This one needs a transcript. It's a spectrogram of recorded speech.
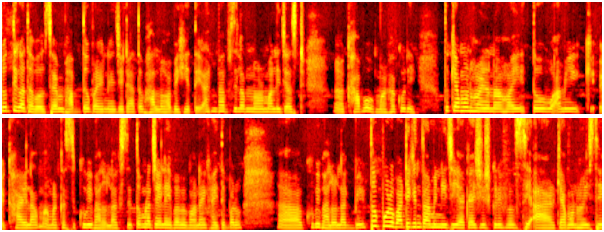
সত্যি কথা বলছি, আমি ভাবতেও পারি না যেটা এত ভালো হবে খেতে। আমি ভাবছিলাম নর্মালি জাস্ট খাব মাখা করে। তো কেমন হয় না না হয়, তো আমি খাইলাম। আমার কাছে খুবই ভালো লাগছে। তোমরা চাইলে এভাবে বানায় খাইতে পারো। খুবই ভালো লাগবে। তো পুরো বাটি কিন্তু আমি নিজেই একাই শেষ করে ফেলছি। আর কেমন হয়েছে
